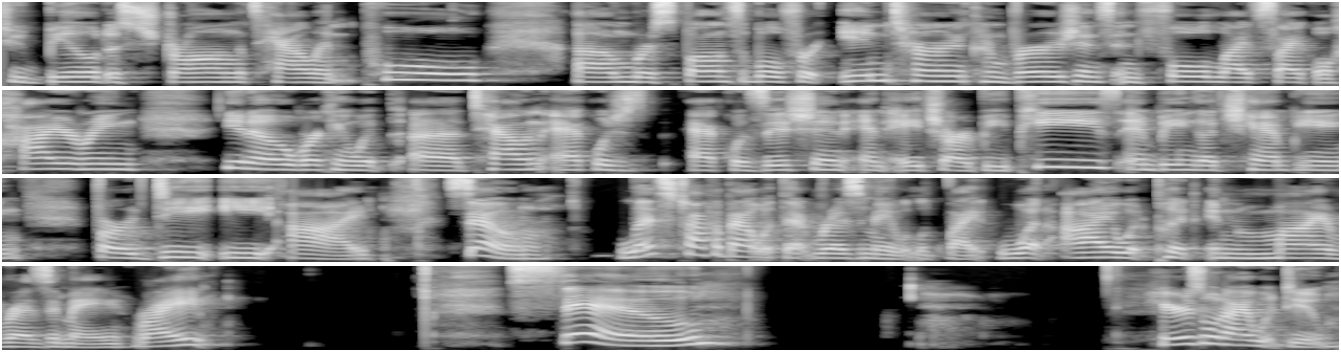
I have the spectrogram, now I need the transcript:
to build a strong talent pool, um, responsible for intern conversions and full life cycle hiring, you know, working with uh, talent acquis- acquisition and HRBPs and being a champion for DEI. So let's talk about what that resume would look like, what I would put in my resume, right? So here's what I would do.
